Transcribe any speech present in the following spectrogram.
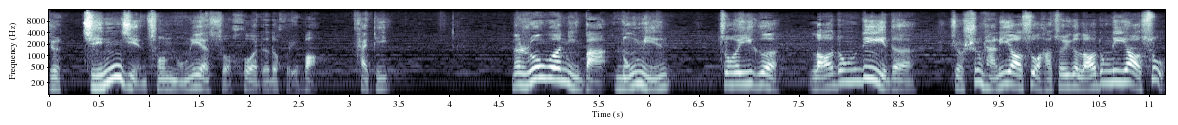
就仅仅从农业所获得的回报太低。那如果你把农民作为一个劳动力的就生产力要素哈，作为一个劳动力要素，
